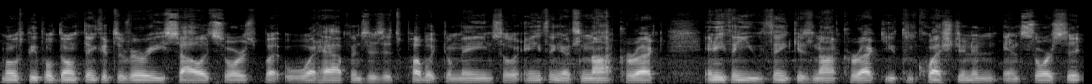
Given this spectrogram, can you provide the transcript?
Most people don't think it's a very solid source, but what happens is it's public domain, so anything that's not correct, anything you think is not correct, you can question and, and source it,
